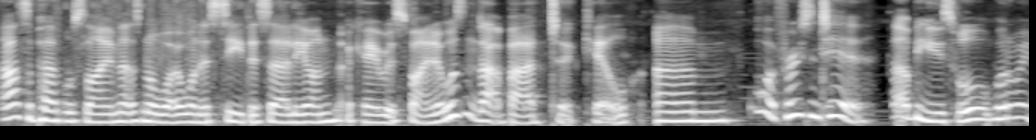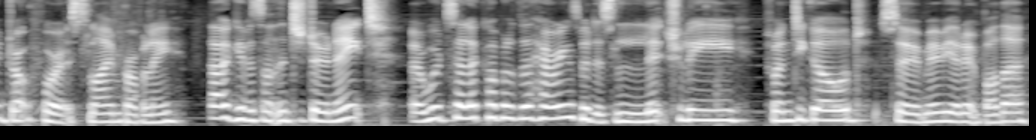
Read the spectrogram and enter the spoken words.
That's a purple slime. That's not what I want to see this early on. Okay, it's fine. It wasn't that bad to kill. Um, oh, a frozen tear. That'll be useful. What do I drop for it? Slime, probably. That'll give us something to donate. I would sell a couple of the herrings, but it's literally 20 gold, so maybe I don't bother.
